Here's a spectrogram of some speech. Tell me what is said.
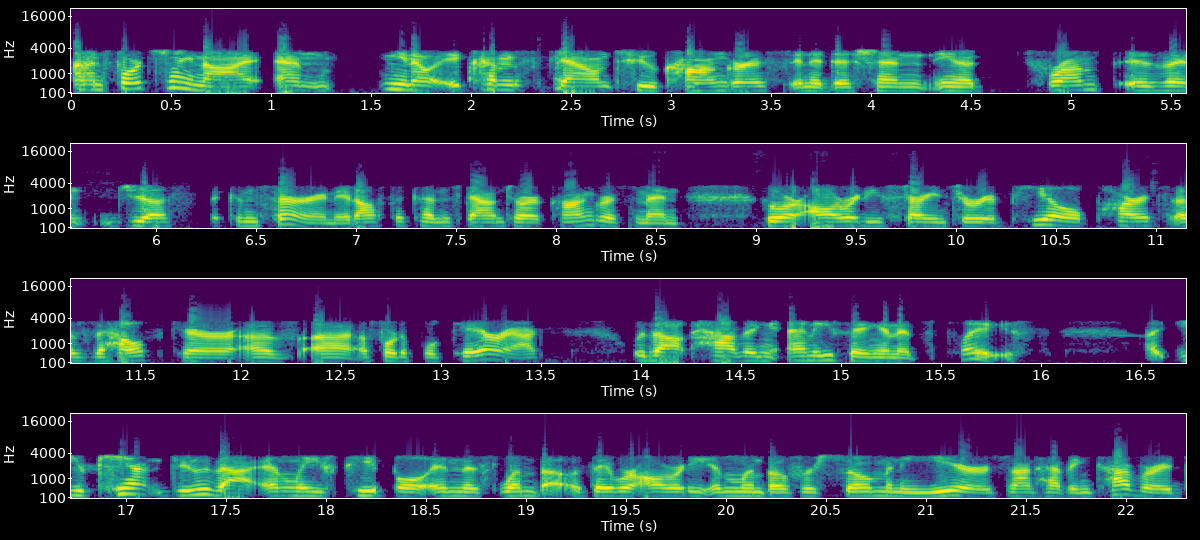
Unfortunately, not. And, you know, it comes down to Congress in addition. You know, Trump isn't just the concern. It also comes down to our congressmen who are already starting to repeal parts of the health care of uh, Affordable Care Act without having anything in its place. Uh, you can't do that and leave people in this limbo. They were already in limbo for so many years, not having coverage,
